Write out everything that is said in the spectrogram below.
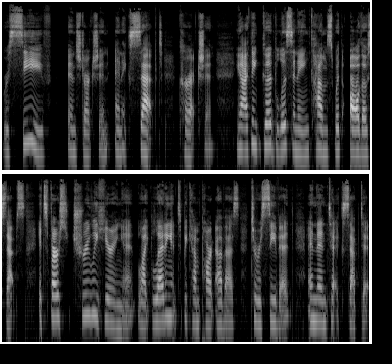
receive instruction, and accept correction. You know, I think good listening comes with all those steps. It's first truly hearing it, like letting it to become part of us, to receive it, and then to accept it,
